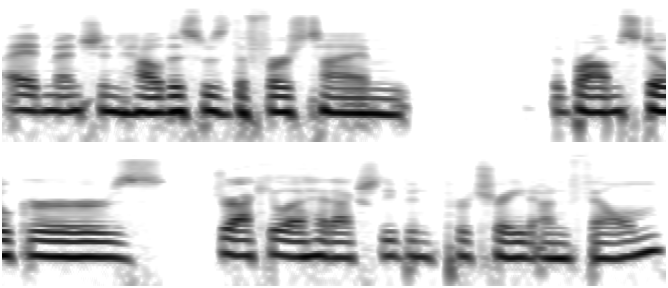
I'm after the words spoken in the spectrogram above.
I had mentioned how this was the first time the Bram Stoker's Dracula had actually been portrayed on film.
